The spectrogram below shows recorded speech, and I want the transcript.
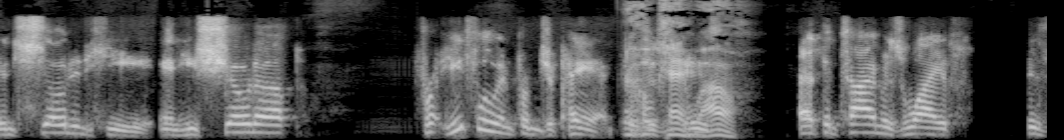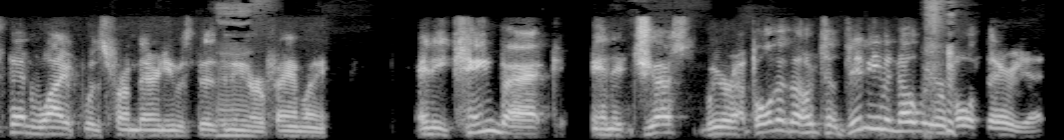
and so did he. And he showed up. fr he flew in from Japan. Okay, his- wow. At the time, his wife, his then wife, was from there, and he was visiting Mm. her family. And he came back, and it just we were both at the hotel. Didn't even know we were both there yet,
